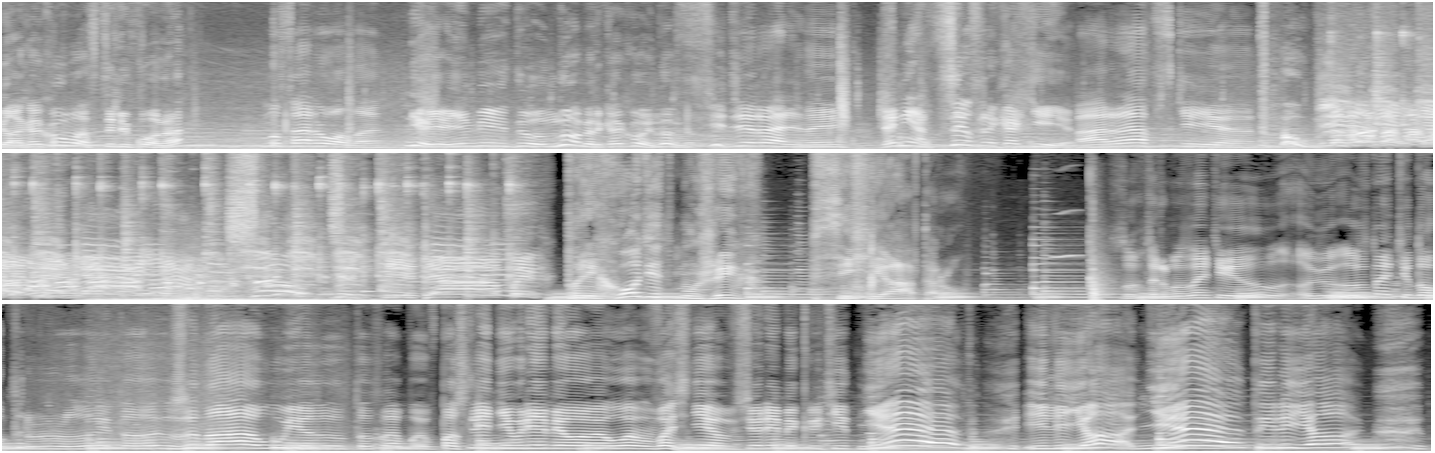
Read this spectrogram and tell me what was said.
а какой у вас телефон, а? Моторола. Не, я имею в виду номер какой, номер? Федеральный. Да нет, цифры какие? Арабские. Приходит мужик к психиатру. Доктор, вы знаете, знаете, доктор, это жена у это самое, в последнее время во сне все время кричит Нет! Илья! Нет!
